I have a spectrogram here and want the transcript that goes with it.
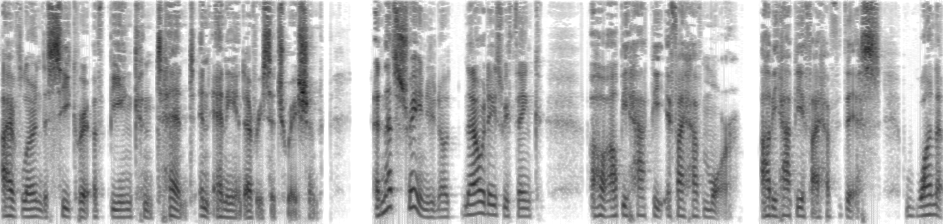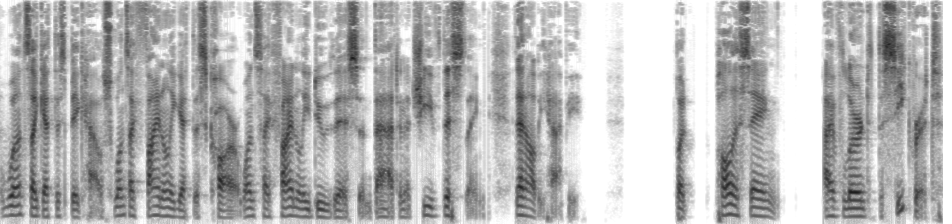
I have learned the secret of being content in any and every situation. And that's strange, you know. Nowadays we think, oh, I'll be happy if I have more. I'll be happy if I have this. One once I get this big house, once I finally get this car, once I finally do this and that and achieve this thing, then I'll be happy. But Paul is saying, I've learned the secret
